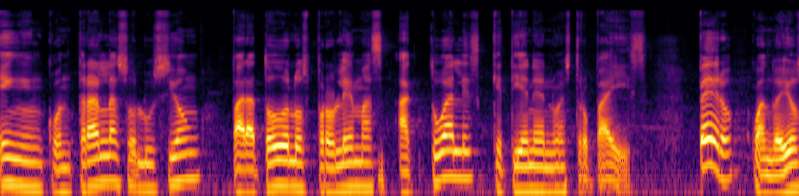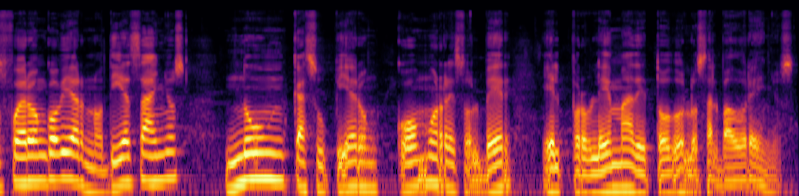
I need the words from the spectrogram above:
en encontrar la solución para todos los problemas actuales que tiene nuestro país. Pero cuando ellos fueron gobierno 10 años, nunca supieron cómo resolver el problema de todos los salvadoreños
